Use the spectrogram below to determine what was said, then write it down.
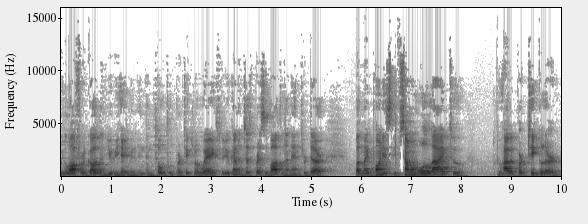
in love for God and you behave in, in, in total particular way. So you cannot just press a button and enter there. But my point is, if someone would like to, to have a particular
